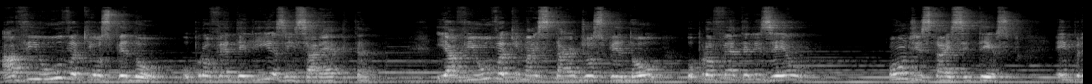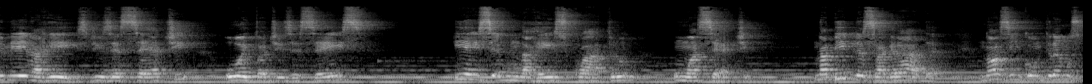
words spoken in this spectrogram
a viúva que hospedou o profeta Elias em Sarepta e a viúva que mais tarde hospedou o profeta Eliseu. Onde está esse texto? Em 1 Reis 17, 8 a 16 e em 2 Reis 4, 1 a 7. Na Bíblia Sagrada, nós encontramos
